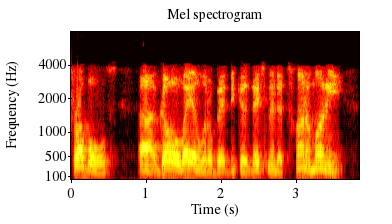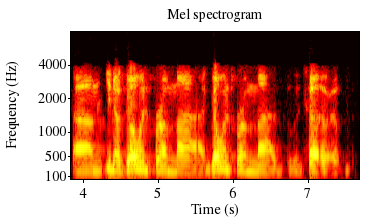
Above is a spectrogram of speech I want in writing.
troubles uh, go away a little bit because they spend a ton of money, um, you know, going from uh, going from uh, to, uh,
